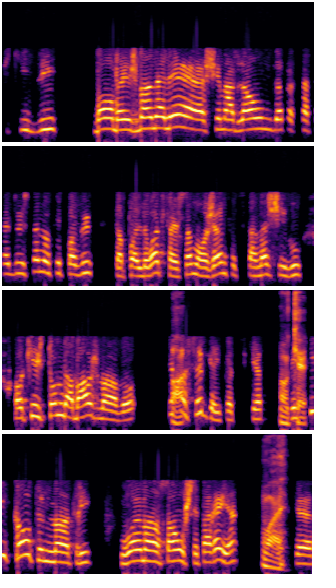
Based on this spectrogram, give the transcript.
puis qui dit Bon, ben, je m'en allais euh, chez ma blonde, là, parce que ça fait deux semaines, on s'est pas vu. T'as pas le droit de faire ça, mon jeune, faut que tu t'en ailles chez vous. OK, je tourne d'abord, je m'en vais. C'est Ah. possible qu'il n'y ait pas de ticket. OK. Mais s'il compte une menterie ou un mensonge, c'est pareil, hein? Ouais. que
